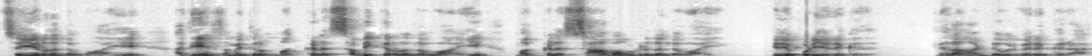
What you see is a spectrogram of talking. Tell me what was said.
செய்கிறது அந்த வாய் அதே சமயத்தில் மக்களை சபிக்கிறது அந்த வாய் மக்களை சாபம் விடுறது அந்த வாய். இது எப்படி இருக்குது? இதைதான் ஆண்டவர் வெறுக்கிறார்.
